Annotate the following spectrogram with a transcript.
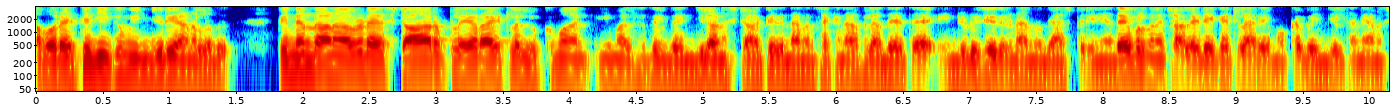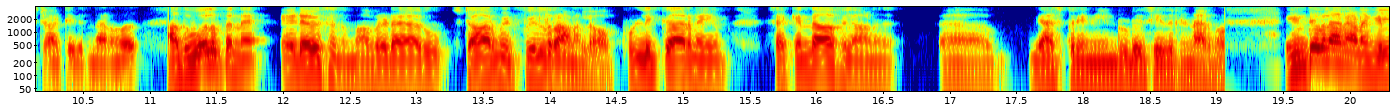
അപ്പോൾ രഥഗിക്കും ഇഞ്ചുറി ആണുള്ളത്. പിന്നെന്താണ് അവരുടെ സ്റ്റാർ പ്ലെയർ ആയിട്ടുള്ള ലുക്മാൻ ഈ മത്സരത്തിൽ ബെഞ്ചിലാണ് സ്റ്റാർട്ട് ചെയ്തിട്ടുണ്ടായിരുന്നത്. സെക്കൻഡ് ഹാഫിൽ അദ്ദേഹത്തെ ഇൻട്രൊഡ്യൂസ് ചെയ്തിട്ടുണ്ടായിരുന്നു ഗാസ്പെരിനി. അതേപോലെ തന്നെ ചാലഡി കെറ്റ്ലാരെയും ഒക്കെ ബെഞ്ചിൽ തന്നെയാണ് സ്റ്റാർട്ട് ചെയ്തിട്ടുണ്ടായിരുന്നത്. അതുപോലെ തന്നെ എഡേഴ്സണും അവരുടെ ഒരു സ്റ്റാർ മിഡ്ഫീൽഡർ ആണല്ലോ. പുള്ളിക്കാരനെയും സെക്കൻഡ് ഹാഫിലാണ് ഗാസ്പെരിനി ഇൻട്രൊഡ്യൂസ് ചെയ്തിട്ടുണ്ടായിരുന്നത്. മിലാൻ ആണെങ്കിൽ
